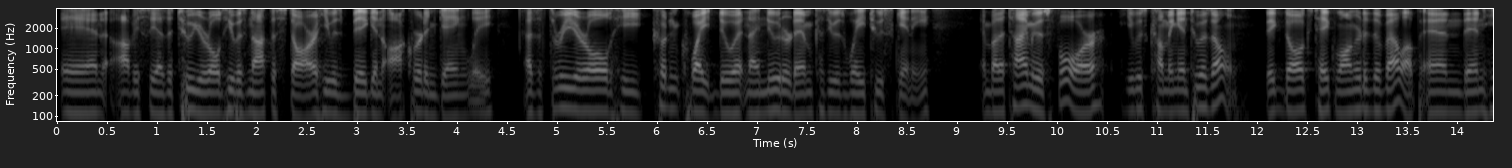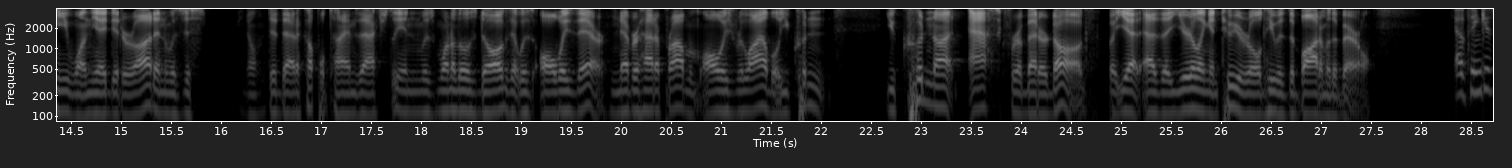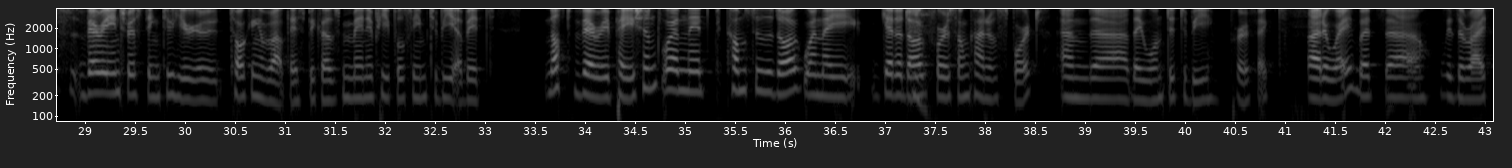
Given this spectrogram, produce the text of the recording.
And obviously, as a two year old, he was not the star. He was big and awkward and gangly. As a three year old, he couldn't quite do it, and I neutered him because he was way too skinny. And by the time he was four, he was coming into his own. Big dogs take longer to develop. And then he won the Iditarod and was just you know, did that a couple times actually, and was one of those dogs that was always there, never had a problem, always reliable. You couldn't, you could not ask for a better dog, but yet as a yearling and two year old, he was the bottom of the barrel. I think it's very interesting to hear you talking about this because many people seem to be a bit not very patient when it comes to the dog when they get a dog mm. for some kind of sport and uh, they want it to be perfect right away, but uh, with the right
